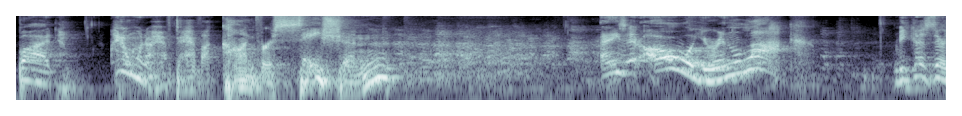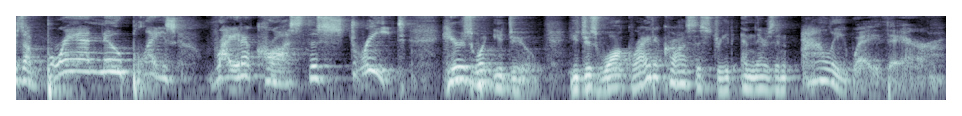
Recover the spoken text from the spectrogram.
but I don't want to have to have a conversation. And he said, Oh, well, you're in luck because there's a brand new place right across the street. Here's what you do you just walk right across the street, and there's an alleyway there.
